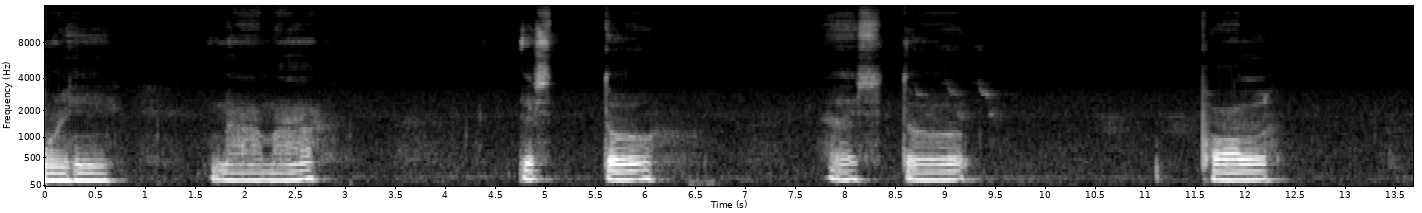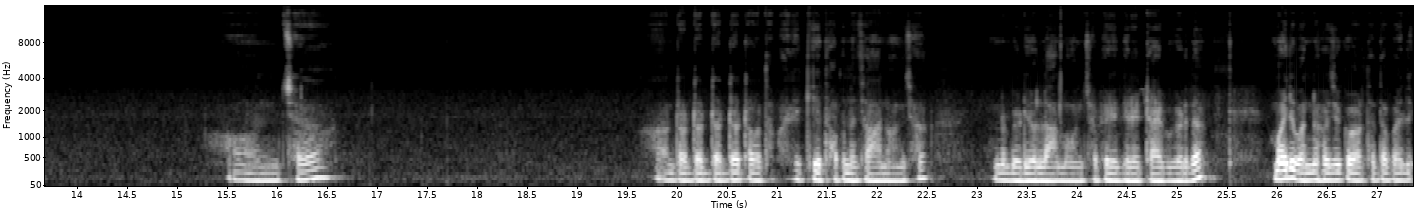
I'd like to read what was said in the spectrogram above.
महिनामा यस्तो यस्तो फल हुन्छ डट डट डट अब तपाईँले के थप्न चाहनुहुन्छ भिडियो लामो हुन्छ फेरि धेरै टाइप गर्दा मैले भन्न खोजेको अर्थ तपाईँले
